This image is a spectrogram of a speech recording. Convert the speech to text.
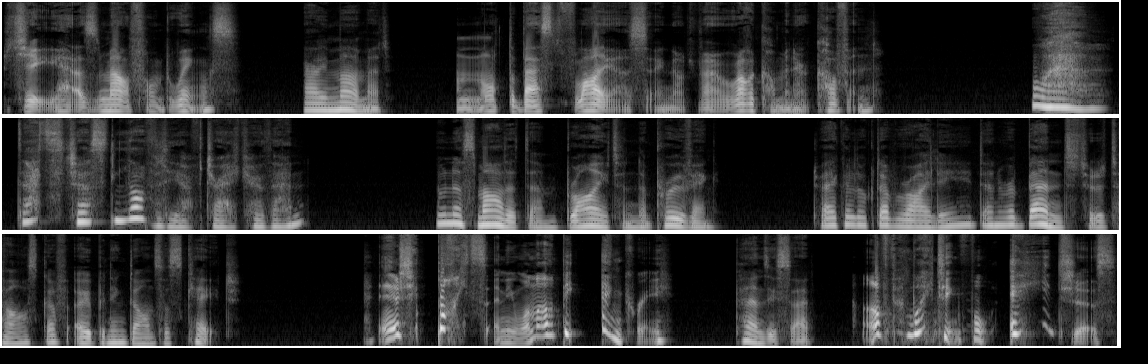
She has malformed wings, Harry murmured. Not the best flyer, so not very welcome in her coven. Well, that's just lovely of Draco, then. Luna smiled at them, bright and approving. Draco looked up wryly, then rebent to the task of opening Dancer's cage. If she bites anyone, I'll be angry, Pansy said. I've been waiting for ages.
